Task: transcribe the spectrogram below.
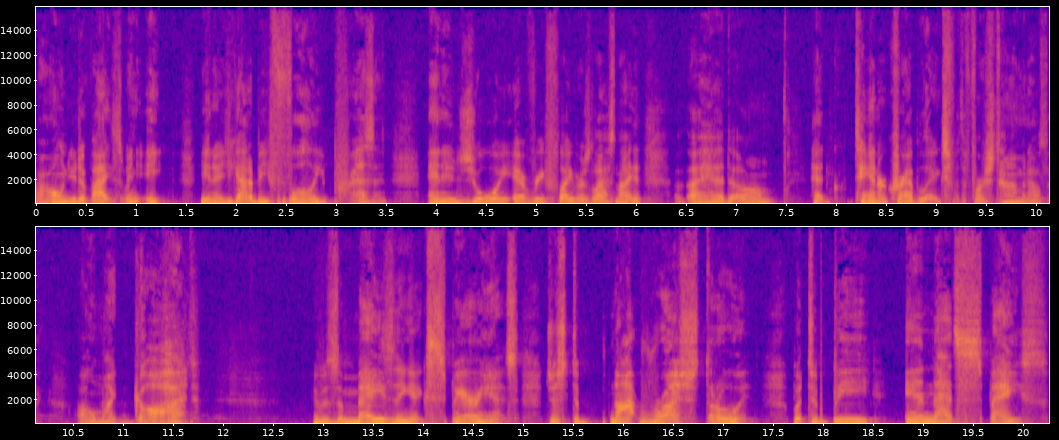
or on your device when you eat. You know, you got to be fully present and enjoy every flavors. Last night I had um, had Tanner crab legs for the first time, and I was like, oh my God. It was amazing experience just to not rush through it, but to be in that space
